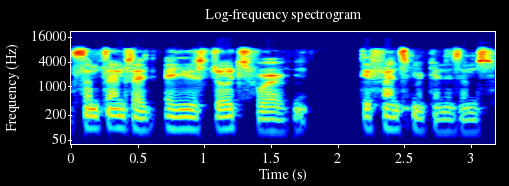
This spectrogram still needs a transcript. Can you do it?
sometimes I, I use jokes for defense mechanisms.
